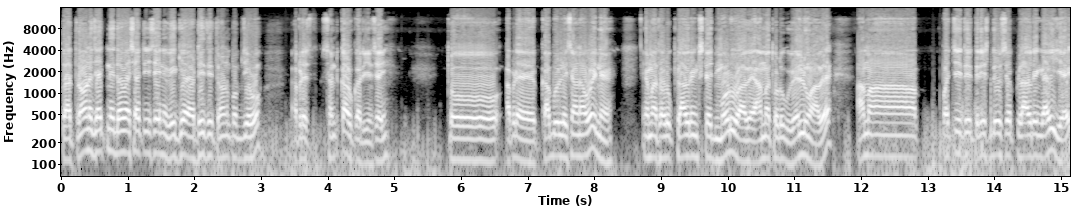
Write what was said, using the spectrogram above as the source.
તો આ ત્રણ જાતની દવા છાંટી છે, એને વીઘે અઢીથી ત્રણ પંપ જેવો આપણે છંટકાવ કરીએ છીએ. તો આપણે કાબુલી ચણા હોય ને, એમાં થોડુંક ફ્લાવરિંગ સ્ટેજ મોડું આવે, આમાં થોડુંક વહેલું આવે. આમાં પચીસથી ત્રીસ દિવસે ફ્લાવરિંગ આવી જાય.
